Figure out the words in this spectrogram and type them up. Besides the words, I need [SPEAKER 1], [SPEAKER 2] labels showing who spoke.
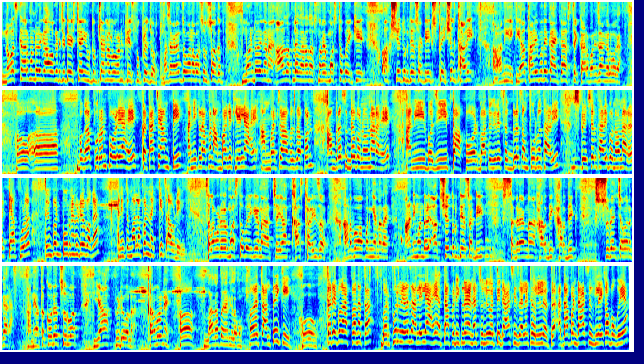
[SPEAKER 1] नमस्कार मंडळी गावाकडचे टेस्ट आहे यूट्यूब चॅनलवर आणि फेसबुक पेजवर तुम्हा सगळ्यांचं मनापासून स्वागत. मंडळी का नाही आज आपल्या घरात असणार आहे मस्तपैकी अक्षय तृतीयासाठी एक स्पेशल थाळी. आणि या थाळीमध्ये काय काय असते कारभारी सांगाल बघा.
[SPEAKER 2] हो अं, बघा पुरणपोळी आहे कटाची आमटी आणि इकडे आपण आंबा घेतलेला आहे. आंबाच्या आवाज आपण आंबरस सुद्धा बनवणार आहे. आणि भजी पापड भात वगैरे सगळं संपूर्ण थाळी स्पेशल थाळी बनवणार आहे. त्यापुढं तुम्ही पण पूर्ण व्हिडिओ बघा. आणि तुम्हाला पण नक्कीच आवडेल.
[SPEAKER 1] चला मंडळी मस्तपैकी ना आजच्या या खास थाळीचा अनुभव आपण घेणार आहे. आणि मंडळी अक्षय तृतीयासाठी सगळ्यांना हार्दिक हार्दिक शुभेच्छा बरं का? आणि आता करूयात सुरुवात या व्हिडिओला. कारभार नाही?
[SPEAKER 2] हो.
[SPEAKER 1] लागा तयारीला मग.
[SPEAKER 2] हो चालतंय की.
[SPEAKER 1] हो.
[SPEAKER 2] तर हे बघा आपण आता भरपूर वेळ झालेला आहे. आता आपण इकडे आहे ना चुलीवरती डाळ शिजायला ठेवलेलं होतं. आता आपण डाळ शिजले का बघूया?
